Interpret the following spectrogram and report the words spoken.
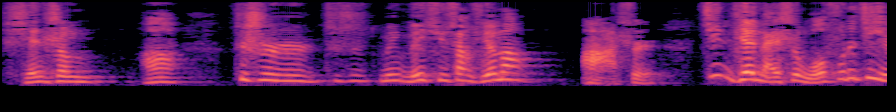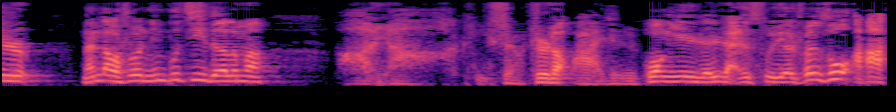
先生啊，这是这是没没去上学吗？啊，是，今天乃是我父的忌日，难道说您不记得了吗？是要知道啊，这个光阴荏苒，岁月穿梭啊，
